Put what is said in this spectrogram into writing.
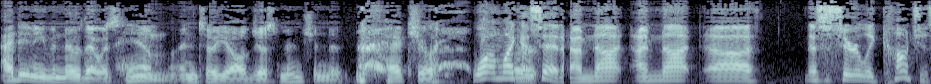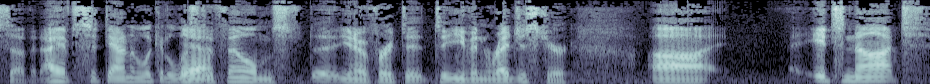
I didn't even know that was him until y'all just mentioned it. Actually, Well, and like I said, I'm not, I'm not, uh, necessarily conscious of it. I have to sit down and look at a list Yeah. of films, uh, you know, for it to, to even register. Uh, it's not,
